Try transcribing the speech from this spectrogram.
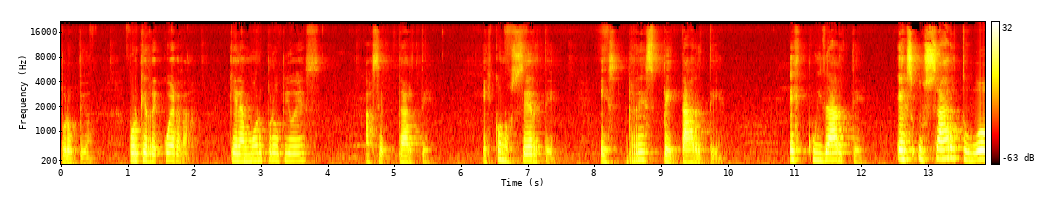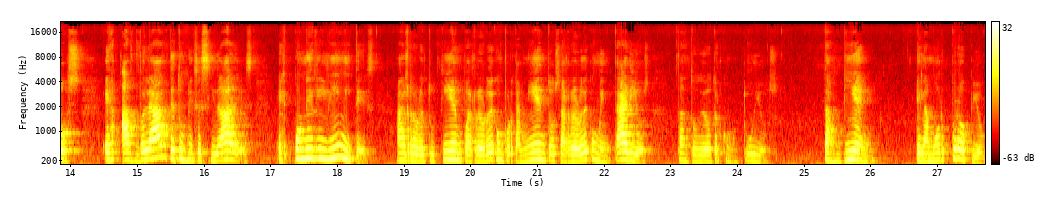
propio. Porque recuerda que el amor propio es aceptarte, es conocerte, es respetarte, es cuidarte, es usar tu voz, es hablar de tus necesidades, es poner límites alrededor de tu tiempo, alrededor de comportamientos, alrededor de comentarios, tanto de otros como tuyos. También el amor propio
